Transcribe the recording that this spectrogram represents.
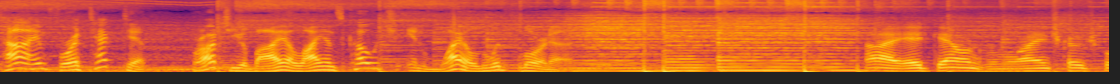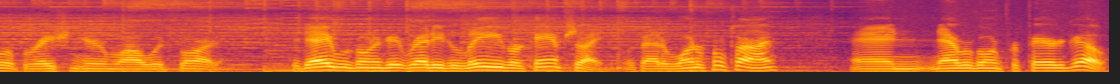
time for a tech tip Brought to you by Alliance Coach in Wildwood, Florida. Hi, Ed Cowan from Alliance Coach Corporation here in Wildwood, Florida. Today we're going to get ready to leave our campsite. We've had a wonderful time and now we're going to prepare to go.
